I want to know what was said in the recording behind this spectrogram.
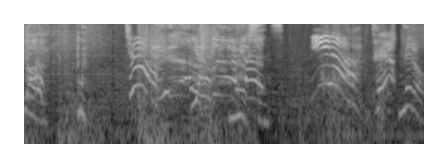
Enjoy. Yeah. Nuisance. Yeah. Tap. Middle.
